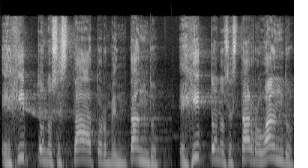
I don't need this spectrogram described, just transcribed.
Egipto nos está atormentando. Egipto nos está robando.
